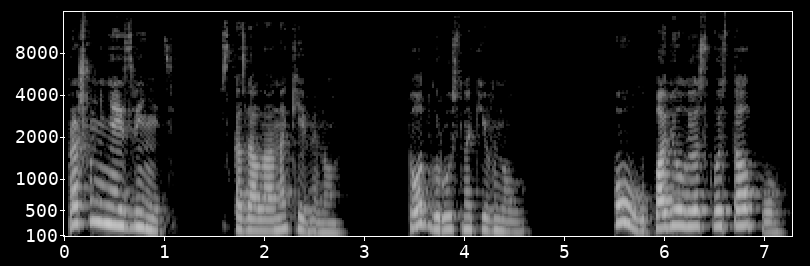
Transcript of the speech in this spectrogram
«Прошу меня извинить», — сказала она Кевину. Тот грустно кивнул. Коул повел ее сквозь толпу.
